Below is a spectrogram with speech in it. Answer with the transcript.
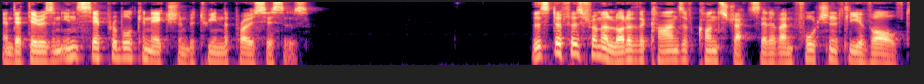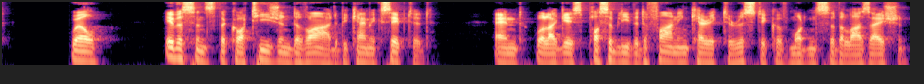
and that there is an inseparable connection between the processes. This differs from a lot of the kinds of constructs that have unfortunately evolved, well, ever since the Cartesian divide became accepted, and, well, I guess possibly the defining characteristic of modern civilization.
